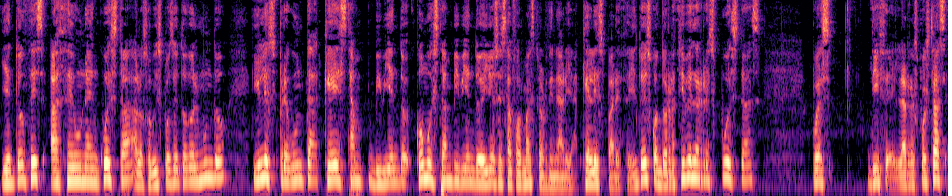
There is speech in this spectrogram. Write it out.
y entonces hace una encuesta a los obispos de todo el mundo y les pregunta qué están viviendo, cómo están viviendo ellos esa forma extraordinaria, qué les parece. Y entonces cuando recibe las respuestas, pues dice, las respuestas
